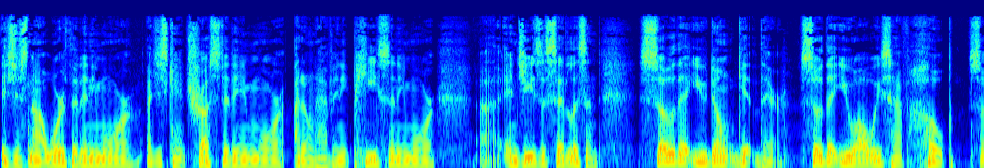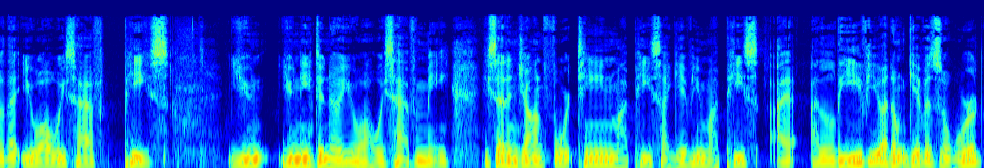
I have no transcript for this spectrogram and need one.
it's just not worth it anymore. I just can't trust it anymore. I don't have any peace anymore. Uh, and Jesus said, listen, so that you don't get there, so that you always have hope, so that you always have peace, you, you need to know you always have me. He said in John 14, my peace I give you, my peace I, I leave you. I don't give as a word,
